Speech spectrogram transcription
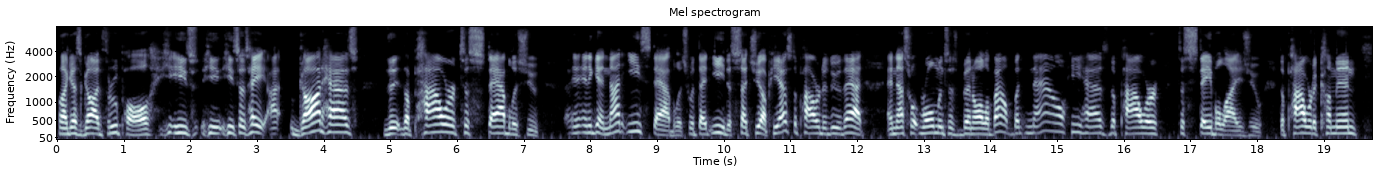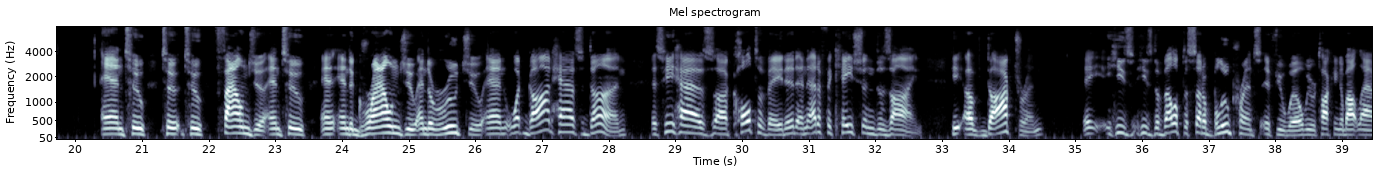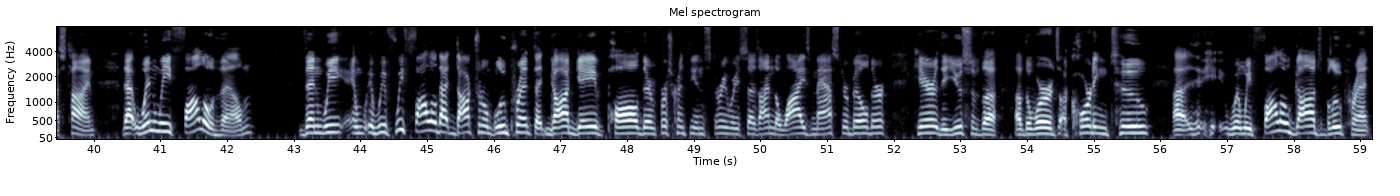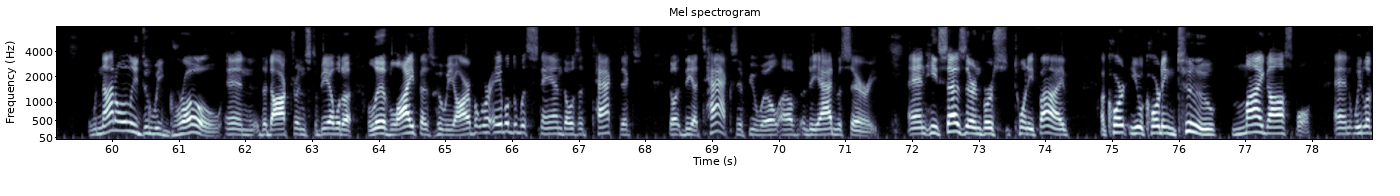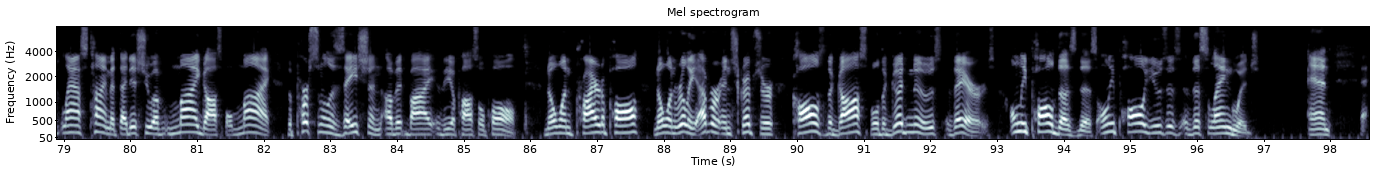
well, I guess God through Paul, he's, he, he says, hey, I, God has the, the power to establish you. And, and again, not establish with that E to set you up. He has the power to do that, and that's what Romans has been all about. But now he has the power to stabilize you, the power to come in and to, to, to found you and to and, and to ground you and to root you. And what God has done is He has uh, cultivated an edification design he, of doctrine. He's, he's developed a set of blueprints, if you will, we were talking about last time, that when we follow them, then we, and if we follow that doctrinal blueprint that God gave Paul there in 1 Corinthians 3, where he says, I'm the wise master builder, here the use of the of the words according to uh, when we follow god's blueprint not only do we grow in the doctrines to be able to live life as who we are but we're able to withstand those tactics the, the attacks if you will of the adversary. And he says there in verse 25 you according to my gospel. And we looked last time at that issue of my gospel, my, the personalization of it by the Apostle Paul. No one prior to Paul, no one really ever in Scripture calls the gospel, the good news, theirs. Only Paul does this. Only Paul uses this language. And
